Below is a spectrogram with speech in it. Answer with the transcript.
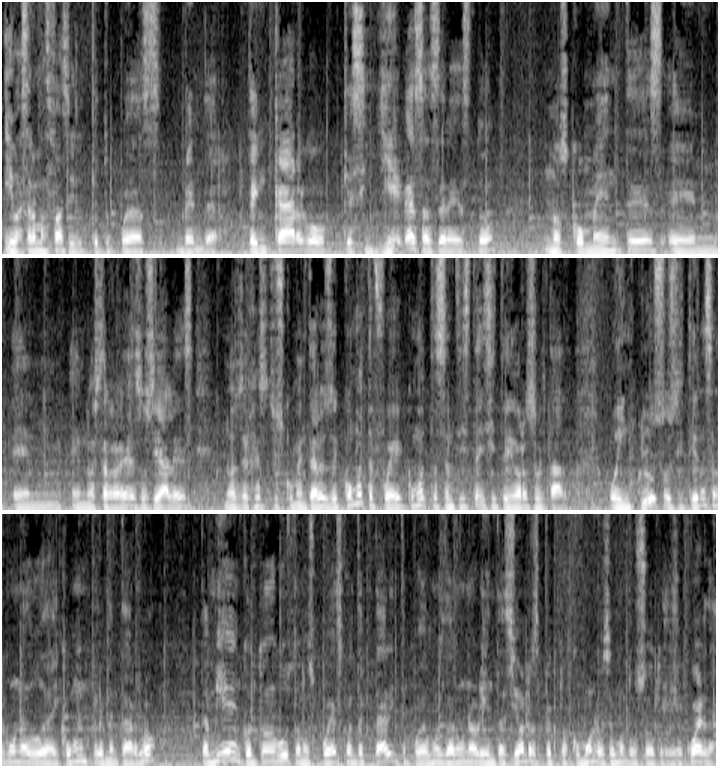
Y va a ser más fácil que tú puedas vender. Te encargo que si llegas a hacer esto, nos comentes en, en, nuestras redes sociales, nos dejes tus comentarios de cómo te fue, cómo te sentiste y si te dio resultado. O incluso si tienes alguna duda de cómo implementarlo, también con todo gusto nos puedes contactar y te podemos dar una orientación respecto a cómo lo hacemos nosotros. Recuerda,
